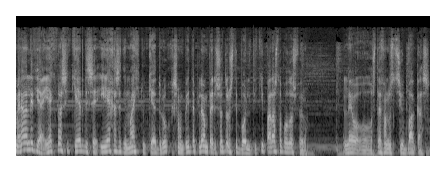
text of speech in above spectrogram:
Μεγάλη αλήθεια. Η έκφραση κέρδισε ή έχασε τη μάχη του κέντρου χρησιμοποιείται πλέον περισσότερο στην πολιτική παρά στο ποδόσφαιρο. Λέω ο Στέφανος Τσιουμπάκας.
